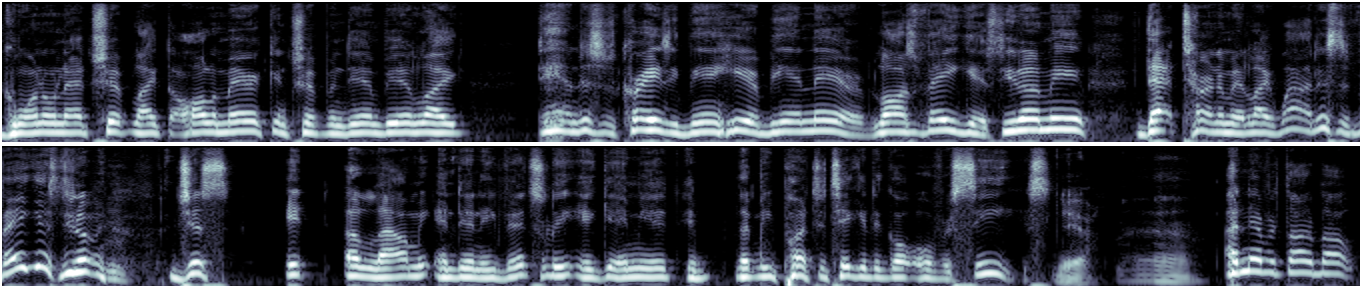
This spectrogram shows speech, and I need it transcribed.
going on that trip like the All American trip, and then being like, "Damn, this is crazy." Being here, being there, Las Vegas. You know what I mean? That tournament, like, wow, this is Vegas. You know, what I mean? just it allowed me, and then eventually it gave me it, it let me punch a ticket to go overseas. yeah I never thought about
